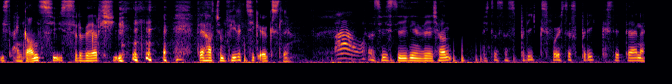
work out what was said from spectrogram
ist ein ganz süßer Verschü. der hat schon 40 Öchsle. Wow. Das ist irgendwie schon. Ist das das Brix? Wo ist das Brix? Dort. Da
